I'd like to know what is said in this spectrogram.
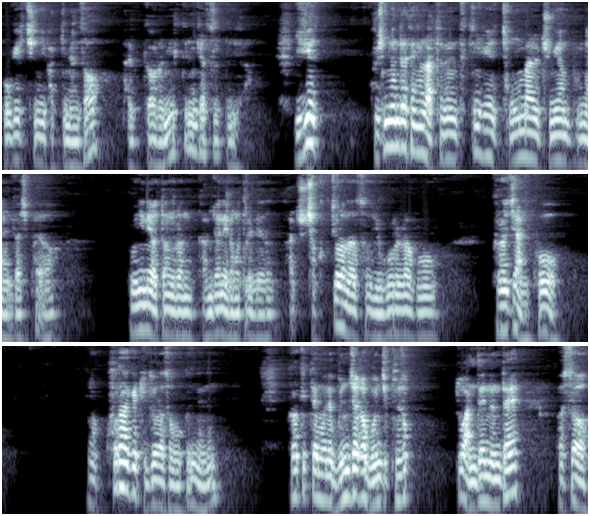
고객층이 바뀌면서 발걸음이 끊겼을 뿐이다. 이게 90년대생을 나타내는 특징 중에 정말 중요한 부분이 아닐까 싶어요. 본인의 어떤 그런 감정이나 이런 것들에 대해서 아주 적극적으로 나서 요구를 하고 그러지 않고 쿨하게 뒤돌아서고 끝내는 그렇기 때문에 문제가 뭔지 분석도 안 됐는데 벌써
